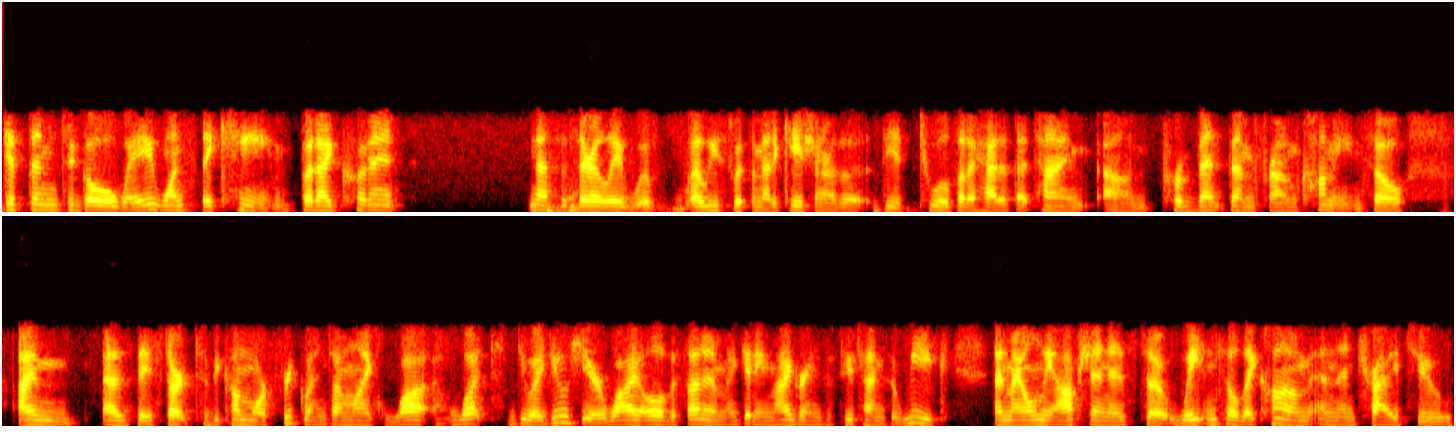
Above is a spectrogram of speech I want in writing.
get them to go away once they came, but I couldn't necessarily at least with the medication or the the tools that I had at that time um prevent them from coming. So I'm as they start to become more frequent, I'm like, what what do I do here? Why all of a sudden am I getting migraines a few times a week? And my only option is to wait until they come and then try to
